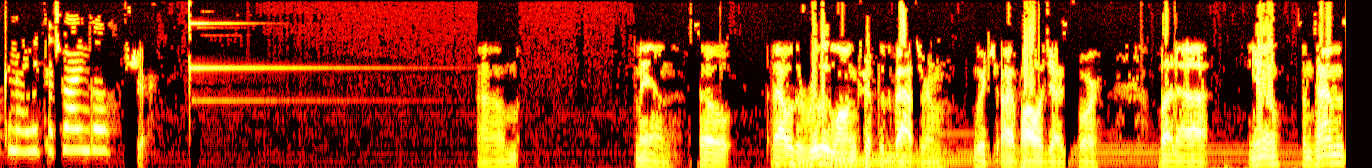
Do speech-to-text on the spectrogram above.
Now can I hit the triangle? Sure. Um, man, so that was a really long trip to the bathroom, which I apologize for. But uh, you know, sometimes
